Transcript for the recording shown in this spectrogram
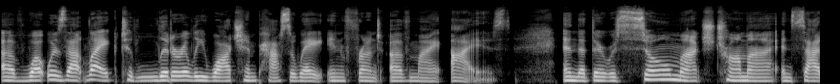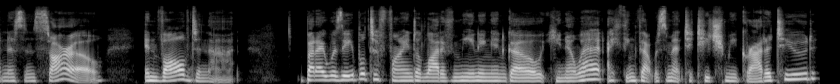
of what was that like to literally watch him pass away in front of my eyes and that there was so much trauma and sadness and sorrow involved in that. But I was able to find a lot of meaning and go, you know what? I think that was meant to teach me gratitude.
